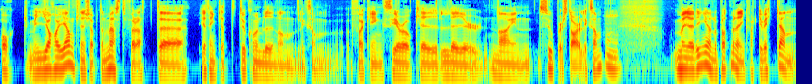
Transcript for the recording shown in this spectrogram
Och jag har egentligen köpt den mest för att eh, jag tänker att du kommer bli någon liksom fucking zero K layer 9 superstar liksom. Mm. Men jag ringer ändå och pratar med dig en kvart i veckan.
